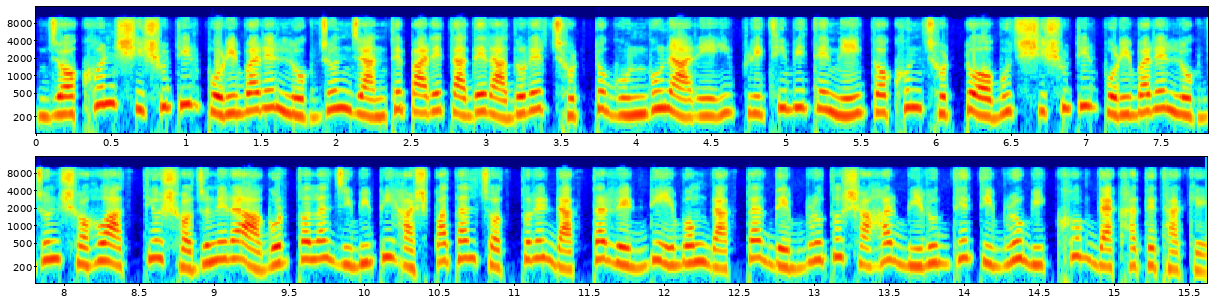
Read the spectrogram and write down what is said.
যখন শিশুটির পরিবারের লোকজন জানতে পারে তাদের আদরের ছোট্ট গুনগুন আর এই পৃথিবীতে নেই, তখন ছোট্ট অবুজ শিশুটির পরিবারের লোকজন সহ আত্মীয় স্বজনেরা আগরতলা জিবিপি হাসপাতাল চত্বরে ডাক্তার রেড্ডি এবং ডাক্তার দেবব্রত সাহার বিরুদ্ধে তীব্র বিক্ষোভ দেখাতে থাকে।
